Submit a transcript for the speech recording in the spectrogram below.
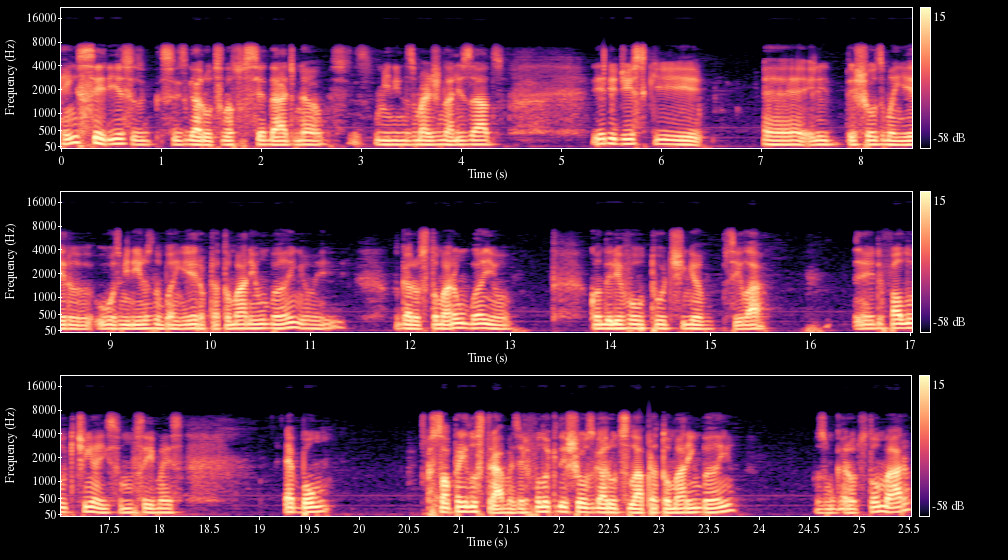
reinserir esses, esses garotos na sociedade, né? Esses meninos marginalizados. E ele disse que é, ele deixou os banheiros, os meninos no banheiro para tomarem um banho e os garotos tomaram um banho. Quando ele voltou tinha, sei lá. Ele falou que tinha isso, não sei, mas é bom só para ilustrar, mas ele falou que deixou os garotos lá para tomarem banho. Os garotos tomaram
